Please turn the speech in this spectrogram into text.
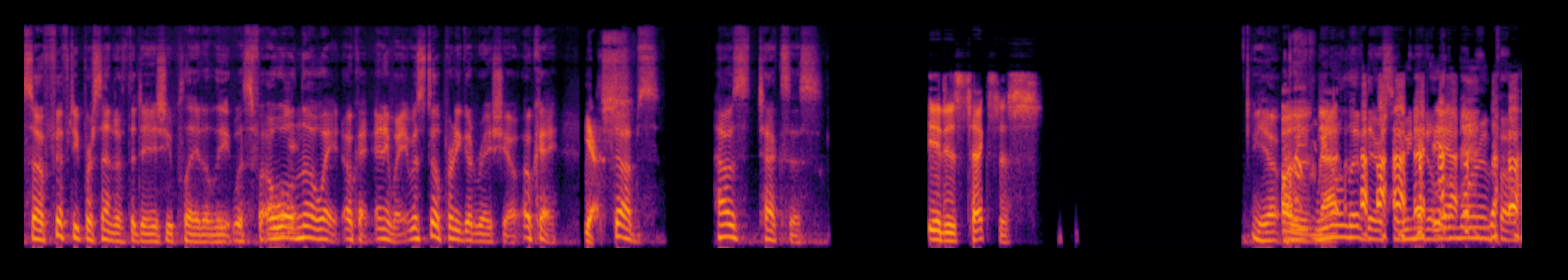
So 50% of the days you played Elite was fun. Oh, well, no, wait. Okay. Anyway, it was still pretty good ratio. Okay. Yes. Dubs, how's Texas? It is Texas. Yeah. I mean, we that. don't live there, so we need a little yeah. more info.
